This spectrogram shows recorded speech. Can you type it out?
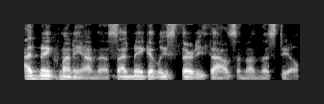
I'd make money on this. I'd make at least thirty thousand on this deal.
